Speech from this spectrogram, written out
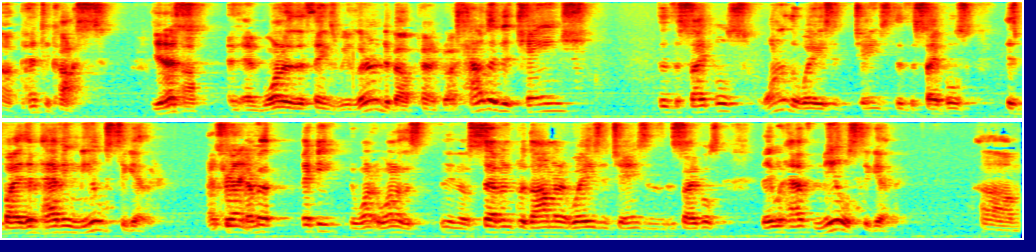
uh, Pentecost, Yes. uh, and, and one of the things we learned about Pentecost, how did it change the disciples? One of the ways it changed the disciples is by them having meals together. That's right. Remember that, Vicky? One one of the you know seven predominant ways it changed the disciples. They would have meals together. Um,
